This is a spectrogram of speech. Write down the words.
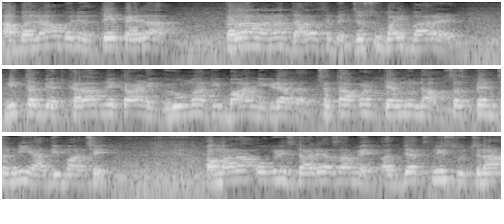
આ બનાવ બન્યો તે પહેલા તલાલાના ધારાસભ્ય જસુભાઈ બારડની તબિયત ખરાબને કારણે ગૃહમાંથી બહાર નીકળ્યા હતા. છતાં પણ તેમનું નામ સસ્પેન્શનની યાદીમાં છે. અમારા ઓગણીસ ધાર્યા સામે અધ્યક્ષની સૂચના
